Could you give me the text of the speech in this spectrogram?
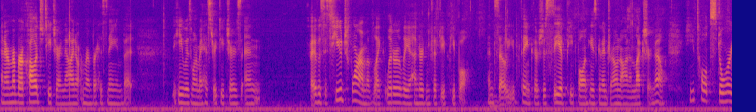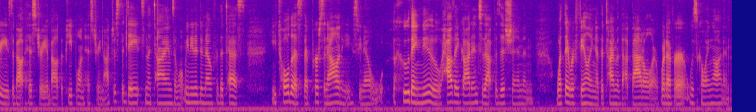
And I remember a college teacher, and now I don't remember his name, but he was one of my history teachers, and it was this huge forum of like literally 150 people. And so you'd think there's just sea of people and he's going to drone on and lecture. No, he told stories about history, about the people in history, not just the dates and the times and what we needed to know for the test. He told us their personalities, you know, who they knew, how they got into that position, and what they were feeling at the time of that battle or whatever was going on. And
